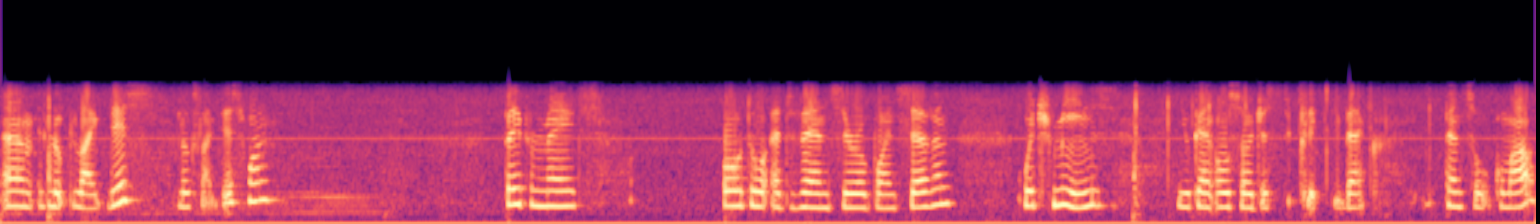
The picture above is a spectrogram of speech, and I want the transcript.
Um, it looked like this. Looks like this one. Papermate Auto Advance 0.7 which means you can also just click the back pencil come out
